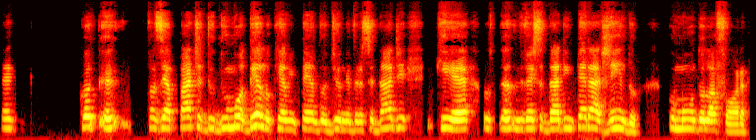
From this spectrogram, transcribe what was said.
é, é, fazia parte do, do, modelo que eu entendo de universidade, que é a universidade interagindo com o mundo lá fora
